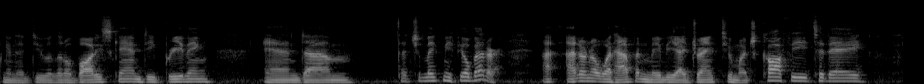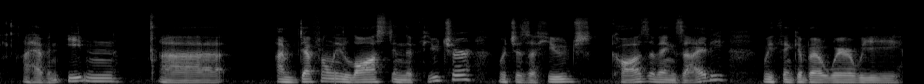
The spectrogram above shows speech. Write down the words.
I'm going to do a little body scan, deep breathing, and um, that should make me feel better. I, I, don't know what happened. Maybe I drank too much coffee today. I haven't eaten. Uh, I'm definitely lost in the future, which is a huge cause of anxiety. We think about where we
